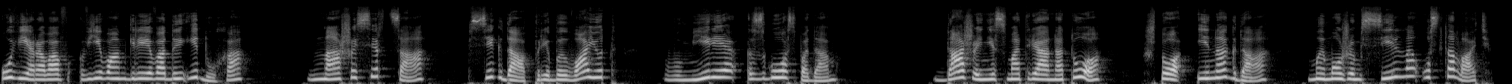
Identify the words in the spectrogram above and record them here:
уверовав в Евангелие воды и духа, наши сердца всегда пребывают в мире с Господом. Даже несмотря на то, что иногда мы можем сильно уставать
